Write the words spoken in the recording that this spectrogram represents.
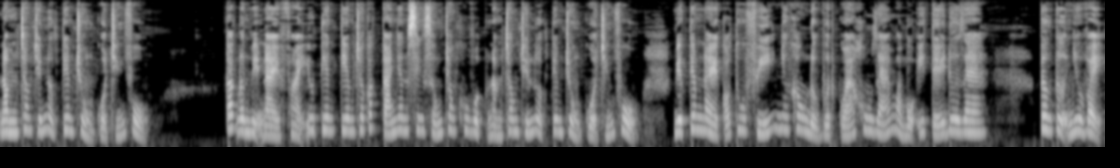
nằm trong chiến lược tiêm chủng của chính phủ. Các đơn vị này phải ưu tiên tiêm cho các cá nhân sinh sống trong khu vực nằm trong chiến lược tiêm chủng của chính phủ. Việc tiêm này có thu phí nhưng không được vượt quá khung giá mà Bộ Y tế đưa ra. Tương tự như vậy,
